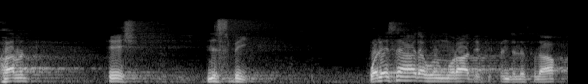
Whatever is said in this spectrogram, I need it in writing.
فرد إيش؟ نسبي. وليس هذا هو المراد عند الإطلاق.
